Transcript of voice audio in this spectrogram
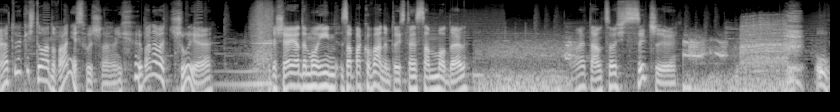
A Ja tu jakieś doładowanie słyszę i chyba nawet czuję. Chociaż ja jadę moim zapakowanym, to jest ten sam model. Ale tam coś syczy. U.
